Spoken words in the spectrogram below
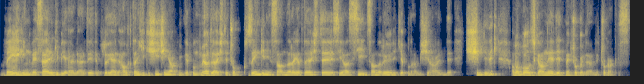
whaling vesaire gibi yerlerde yapılıyor. Yani halktan iki kişi için yap, yapılmıyor da işte çok zengin insanlara ya da işte siyasi insanlara yönelik yapılan bir şey halinde şimdilik. Ama bu alışkanlığı elde etmek çok önemli. Çok haklısın.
